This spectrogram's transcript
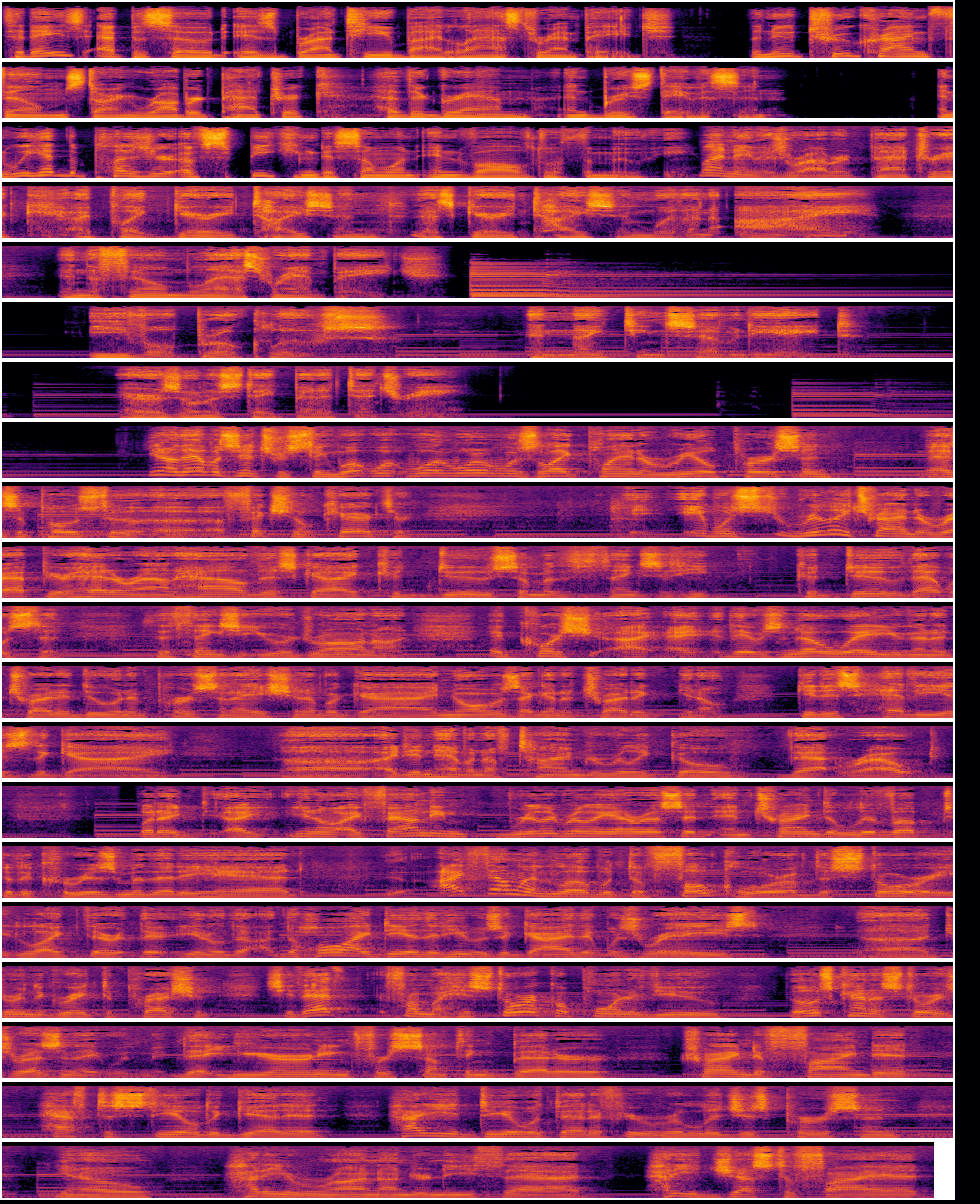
Today's episode is brought to you by Last Rampage, the new true crime film starring Robert Patrick, Heather Graham, and Bruce Davison. And we had the pleasure of speaking to someone involved with the movie. My name is Robert Patrick. I play Gary Tison. That's Gary Tison with an I in the film Last Rampage. Evil broke loose in 1978, Arizona State Penitentiary. You know, that was interesting. What, what, what it was like playing a real person as opposed to a, a fictional character it was really trying to wrap your head around how this guy could do some of the things that he could do. That was the the things that you were drawing on. Of course, I, I, there was no way you're going to try to do an impersonation of a guy. Nor was I going to try to, you know, get as heavy as the guy. Uh, I didn't have enough time to really go that route. But I, I, you know, I found him really, really interested in trying to live up to the charisma that he had. I fell in love with the folklore of the story, like there, you know, the the whole idea that he was a guy that was raised uh, during the Great Depression. See that from a historical point of view, those kind of stories resonate with me. That yearning for something better, trying to find it, have to steal to get it. How do you deal with that if you're a religious person? You know, how do you run underneath that? How do you justify it?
